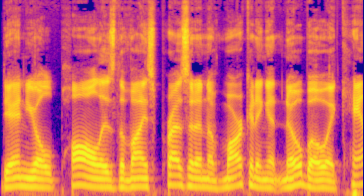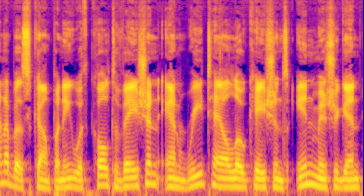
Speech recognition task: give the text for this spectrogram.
Daniel Paul is the vice president of marketing at Nobo, a cannabis company with cultivation and retail locations in Michigan.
